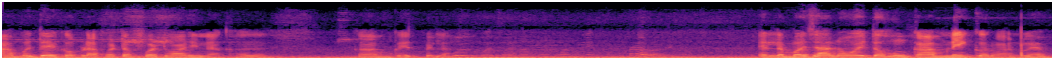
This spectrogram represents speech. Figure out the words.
આ બધાય કપડાં ફટાફટ વાળી નાખે કામ કર પેલા. એટલે મજા ન હોય તો હું કામ નહીં કરવાનું એમ.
